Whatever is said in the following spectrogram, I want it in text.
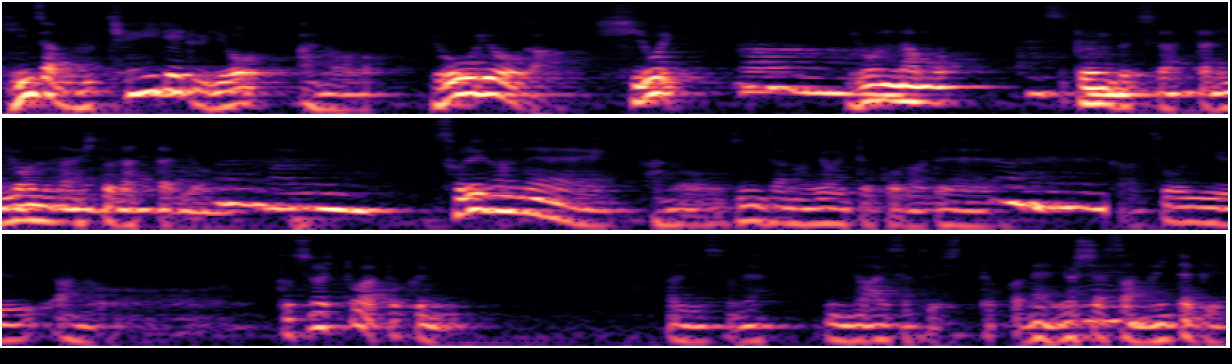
銀座を受け入れるよあの容量が広い。いろんなも確かに。分物だったりいろんな人だったりを。うんそれがねあの銀座の良いところで、からそういうあの土地の人は特にあれですよね。みんな挨拶とかね。吉田さんのインタビュー、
